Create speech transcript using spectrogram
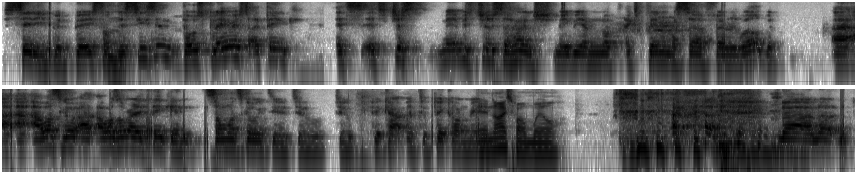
City. But based on this season, those players, I think it's it's just maybe it's just a hunch. Maybe I'm not explaining myself very well, but I, I, I was go I, I was already thinking someone's going to to to pick up to pick on me. Yeah, nice one, Will. no, I'm not.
